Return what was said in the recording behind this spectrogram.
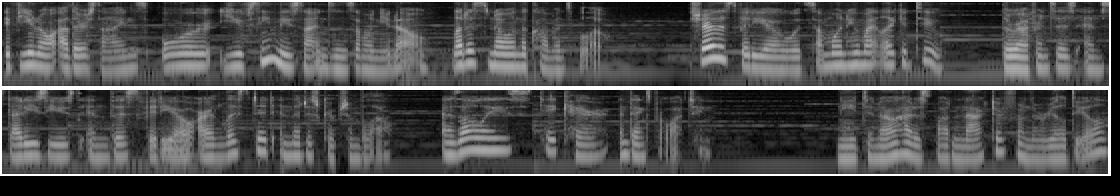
If you know other signs or you've seen these signs in someone you know, let us know in the comments below. Share this video with someone who might like it too. The references and studies used in this video are listed in the description below. As always, take care and thanks for watching. Need to know how to spot an actor from the real deal?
